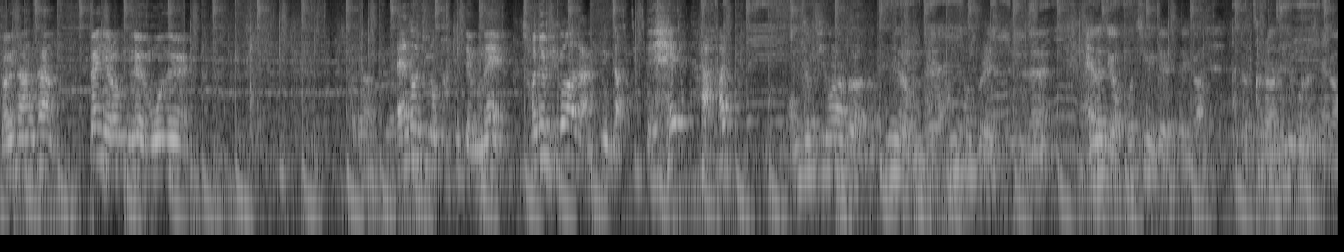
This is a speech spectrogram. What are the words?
저희는 항상 팬 여러분들의 응원을 에너지로 받기 때문에 전혀 피곤하지 않습니다. 네. 엄청 피곤하더라도 팬 여러분들의 함성 소리를 들으면 에너지가 보충이 돼요 저희가 그래서 그런 힘으로 제가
